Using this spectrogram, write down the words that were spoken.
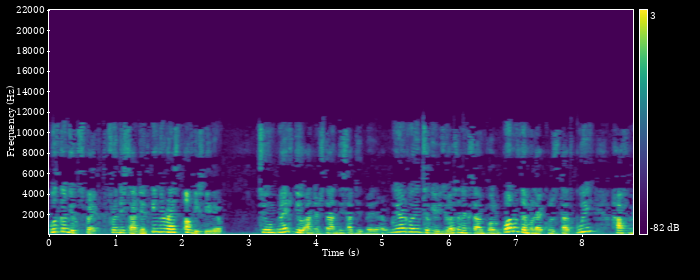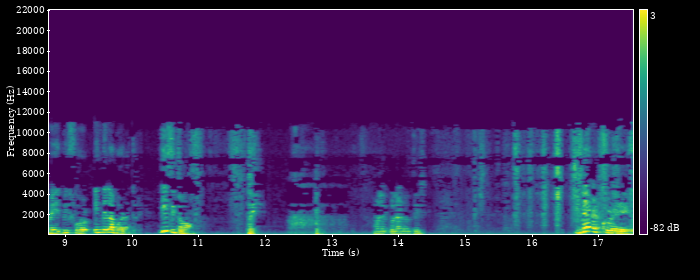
what can you expect from this subject in the rest of this video. To make you understand this subject better, we are going to give you as an example one of the molecules that we have made before in the laboratory. This is one. Molecular of this. Mercury!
